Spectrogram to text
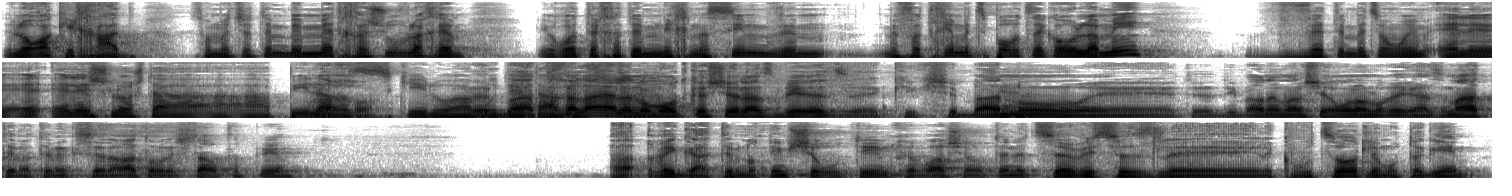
זה לא רק אחד. זאת אומרת שאתם באמת חשוב לכם לראות איך אתם נכנסים ומפתחים את sportstech העולמי, ואתם בעצם אומרים, אלה, אלה שלושת ה pillars, נכון. כאילו, עמודי תווך. ובהתחלה היה לנו מאוד קשה להסביר את זה, כי כשבאנו, כן. דיברנו עם אנשים, אמרו לנו, רגע, אז מה אתם? אתם אקסלרטור לסטארט-אפים? רגע, אתם נותנים שירותים, חברה שנותנת services לקבוצות, למותגים?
